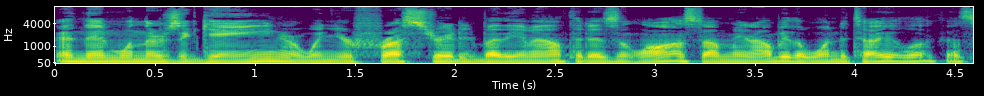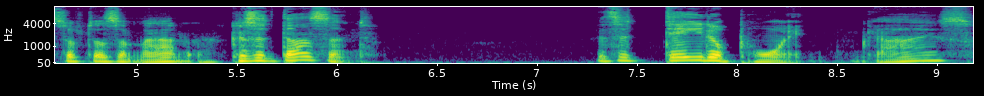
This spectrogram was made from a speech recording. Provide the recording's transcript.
And then when there's a gain or when you're frustrated by the amount that isn't lost, I mean, I'll be the one to tell you, look, that stuff doesn't matter because it doesn't. It's a data point, guys.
